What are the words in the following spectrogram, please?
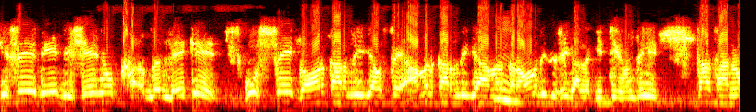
ਕਿਸੇ ਵੀ ਵਿਸ਼ੇ ਨੂੰ ਲੈ ਕੇ ਉਸ ਤੇ ਗੌਰ ਕਰਨ ਲਈ ਜਾਂ ਉਸ ਤੇ ਅਮਲ ਕਰਨ ਲਈ ਜਾਂ ਅਮਲ। ਕਰਾਉਣ ਦੀ ਤੁਸੀਂ ਗੱਲ ਕੀਤੀ ਹੁੰਦੀ ਤਾਂ ਸਾਨੂੰ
